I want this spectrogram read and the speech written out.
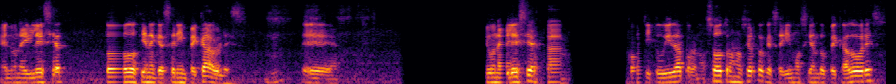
en una iglesia todos tienen que ser impecables. Eh, una iglesia está constituida por nosotros, ¿no es cierto? Que seguimos siendo pecadores,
